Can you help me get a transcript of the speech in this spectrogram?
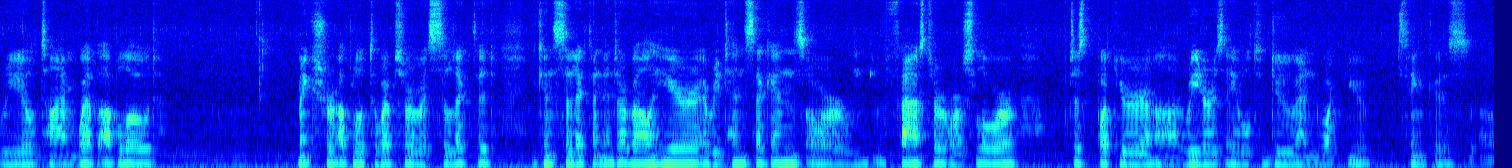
real-time web upload. Make sure upload to web server is selected. You can select an interval here every 10 seconds or faster or slower, just what your uh, reader is able to do and what you think is uh,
